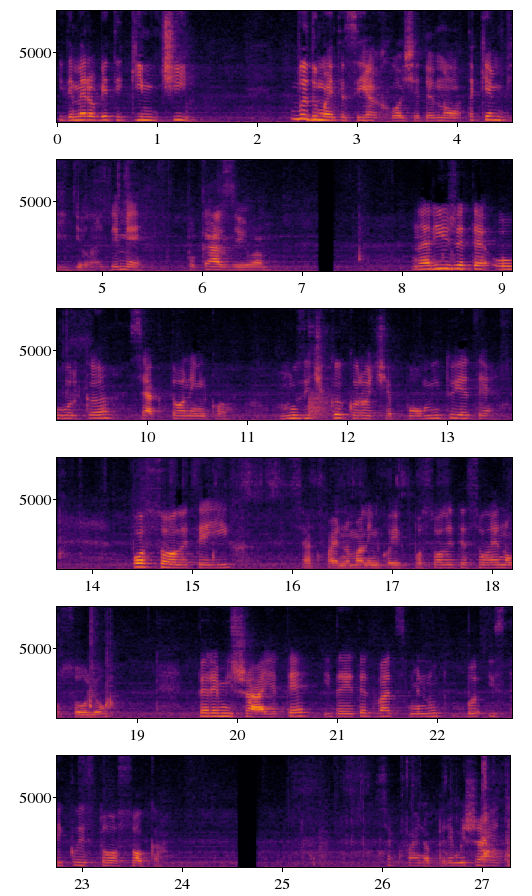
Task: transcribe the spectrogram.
Йдемо робити кімчі. Ви думаєте, си, як хочете, ну, таким відділа. Йдемо, показую вам. Наріжете огурки, сяк тоненько. Музички, коротше, помітуєте, посолите їх. Сяк файно, маленько їх посолите солену солю. Перемішаєте і даєте 20 минут, б істекли з того сока. Сяк файно перемішаєте.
